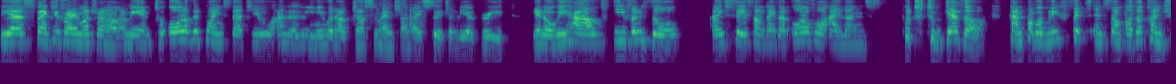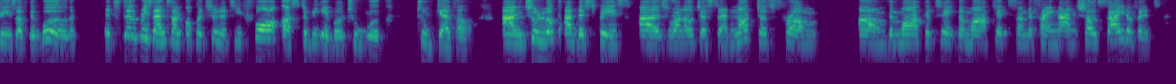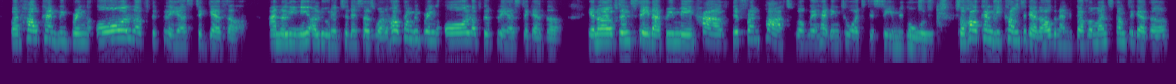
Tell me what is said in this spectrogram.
Yes, thank you very much, Ronald. I mean, to all of the points that you and Nalini would have just mentioned, I certainly agree. You know, we have, even though I say sometimes that all of our islands put together can probably fit in some other countries of the world, it still presents an opportunity for us to be able to work together and to look at the space, as Ronald just said, not just from um, the marketing, the markets and the financial side of it, but how can we bring all of the players together? And Nalini alluded to this as well. How can we bring all of the players together? You know, I often say that we may have different paths, but we're heading towards the same goal. So how can we come together? How can the governments come together?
